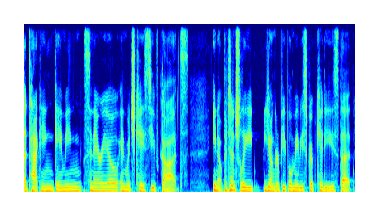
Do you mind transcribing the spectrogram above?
attacking gaming scenario, in which case you've got, you know, potentially younger people, maybe script kiddies that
